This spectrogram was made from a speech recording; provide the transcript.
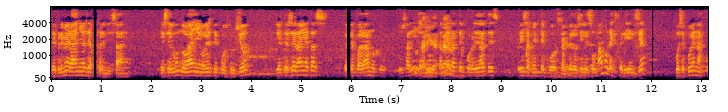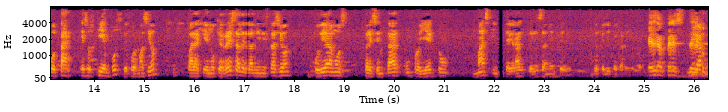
el primer año es de aprendizaje, el segundo año es de construcción y el tercer año estás preparando tu, tu salida. Tu salida, ¿no? También claro. la temporalidad es precisamente corta, Sí. pero si le sumamos la experiencia, pues se pueden acotar esos tiempos de formación para que en lo que resta de la administración pudiéramos presentar un proyecto más integral precisamente de, de Felipe Carrillo. Edgar Pérez, desde Mira, tu mira,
